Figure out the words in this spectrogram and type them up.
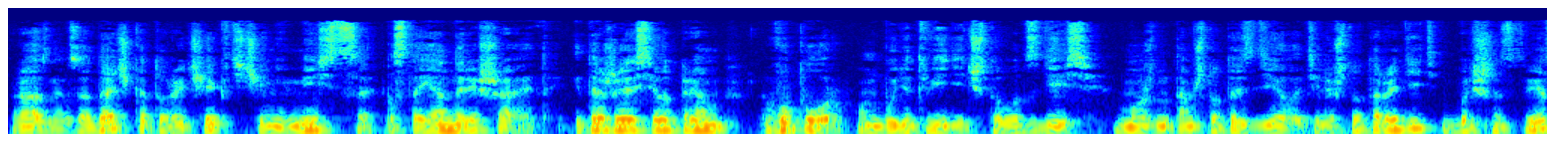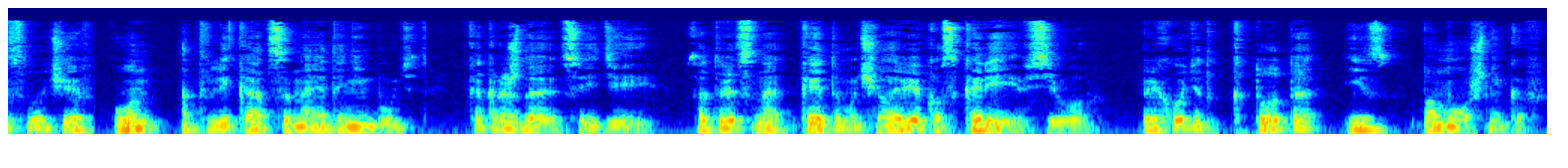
разных задач, которые человек в течение месяца постоянно решает. И даже если вот прям в упор он будет видеть, что вот здесь можно там что-то сделать или что-то родить, в большинстве случаев он отвлекаться на это не будет. Как рождаются идеи? Соответственно, к этому человеку, скорее всего, приходит кто-то из помощников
